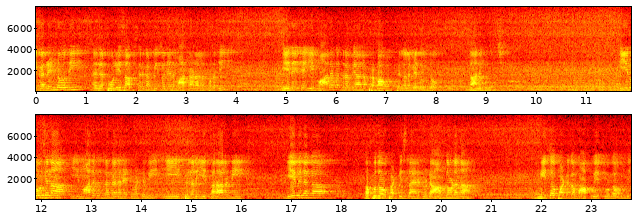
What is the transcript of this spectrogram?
ఇక రెండవది యాజ్ ఎ పోలీస్ ఆఫీసర్గా మీతో నేను మాట్లాడాలనుకున్నది ఏదైతే ఈ మాదక ద్రవ్యాల ప్రభావం పిల్లల మీద ఉందో దాని గురించి. ఈ రోజున ఈ మాదక ద్రవ్యాలు అనేటువంటివి ఈ పిల్లలు ఈ తరాలని ఏ విధంగా తప్పుదో పట్టిస్తాయనేటువంటి ఆందోళన మీతో పాటుగా మాకు ఎక్కువగా ఉంది.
